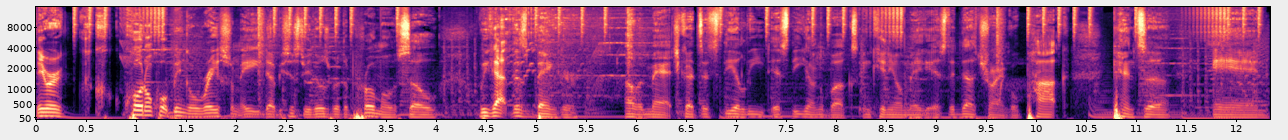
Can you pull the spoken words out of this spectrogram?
they were quote unquote being erased from AEW's history. Those were the promos. So we got this banger of a match because it's the Elite, it's the Young Bucks, and Kenny Omega. It's the Death Triangle, Pac, Penta, and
